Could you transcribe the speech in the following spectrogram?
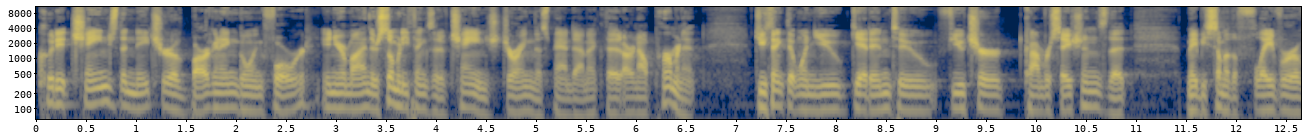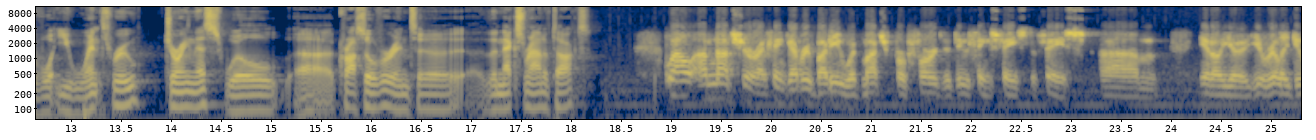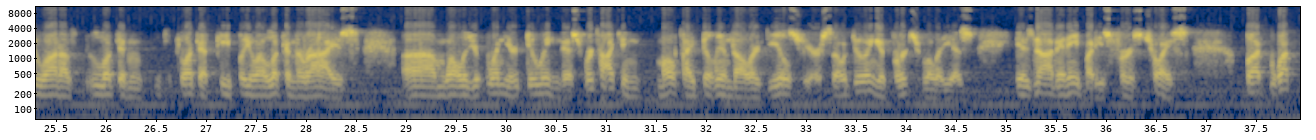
Could it change the nature of bargaining going forward in your mind? There's so many things that have changed during this pandemic that are now permanent. Do you think that when you get into future conversations that maybe some of the flavor of what you went through during this will uh, cross over into the next round of talks? Well, I'm not sure. I think everybody would much prefer to do things face to face. You know, you you really do want to look and look at people. You want to look in their eyes um, you're, when you're doing this. We're talking multi-billion dollar deals here, so doing it virtually is is not anybody's first choice. But what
